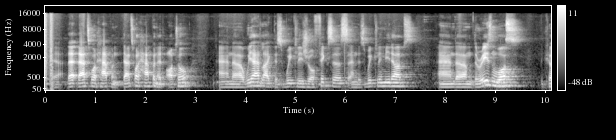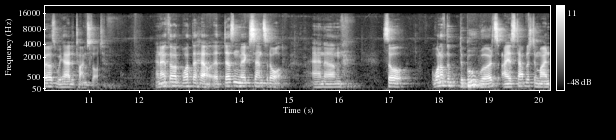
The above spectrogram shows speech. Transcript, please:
Yeah, that, that's what happened. That's what happened at Otto. And uh, we had like this weekly jour fixes and this weekly meetups. And um, the reason was because we had a time slot. And I thought, what the hell? It doesn't make sense at all. And um, so one of the, the boo words I established in my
